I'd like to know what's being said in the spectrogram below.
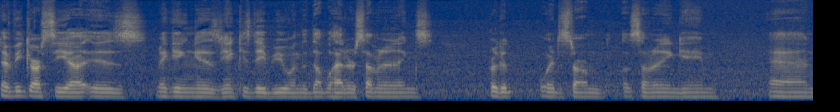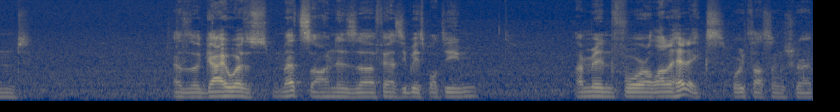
Deivi Garcia is making his Yankees debut in the doubleheader, seven innings. Pretty good way to start a seven inning game. And as a guy who has Mets on his uh, fantasy baseball team, I'm in for a lot of headaches. What are your thoughts on subscribe?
